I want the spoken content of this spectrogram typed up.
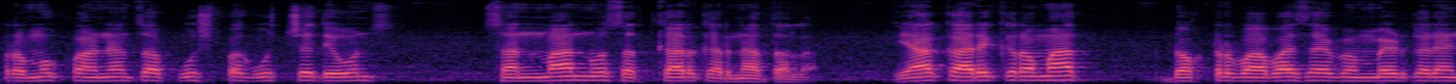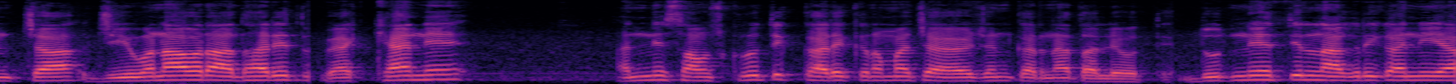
प्रमुख पाहुण्यांचा पुष्पगुच्छ देऊन सन्मान व सत्कार करण्यात आला. या कार्यक्रमात डॉक्टर बाबासाहेब आंबेडकर यांच्या जीवनावर आधारित व्याख्याने आणि सांस्कृतिक कार्यक्रमाचे आयोजन करण्यात आले होते. दुधनी येथील नागरिकांनी या,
